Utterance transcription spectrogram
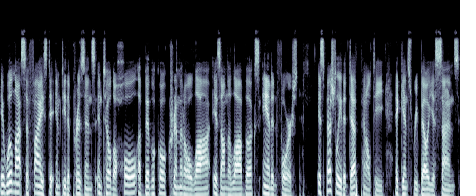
It will not suffice to empty the prisons until the whole of biblical criminal law is on the law books and enforced, especially the death penalty against rebellious sons.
